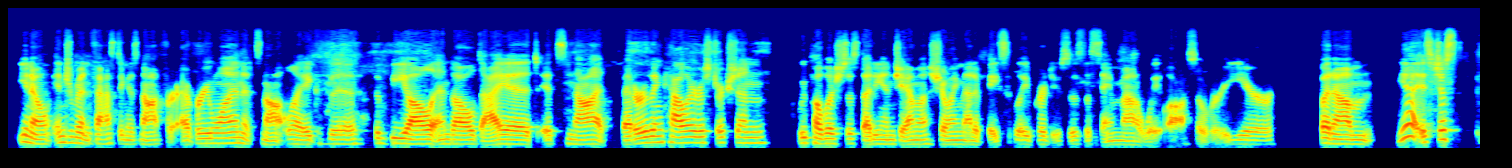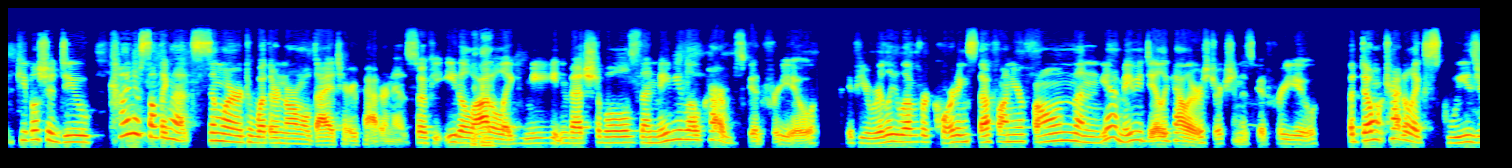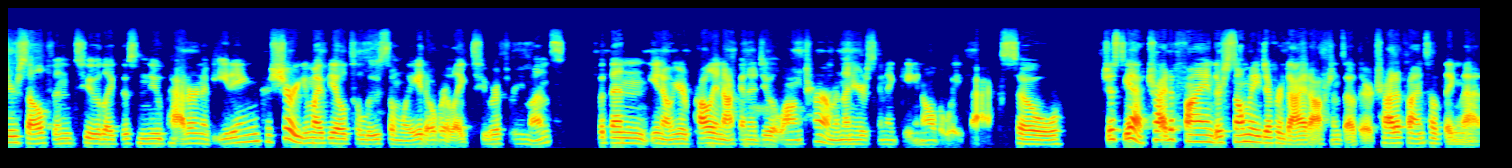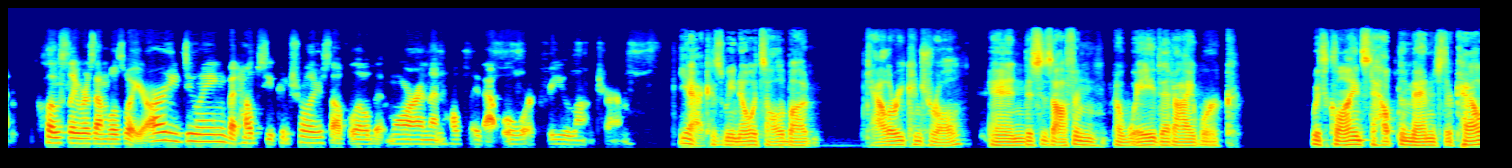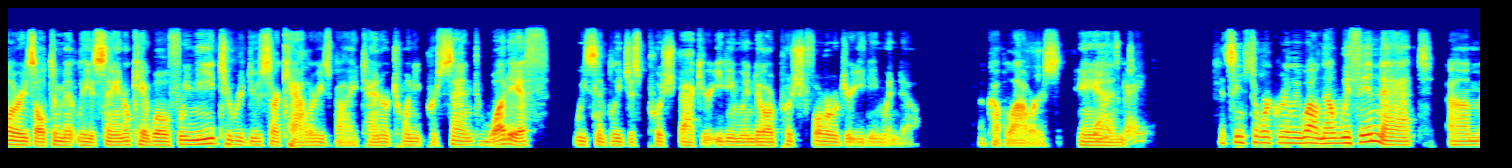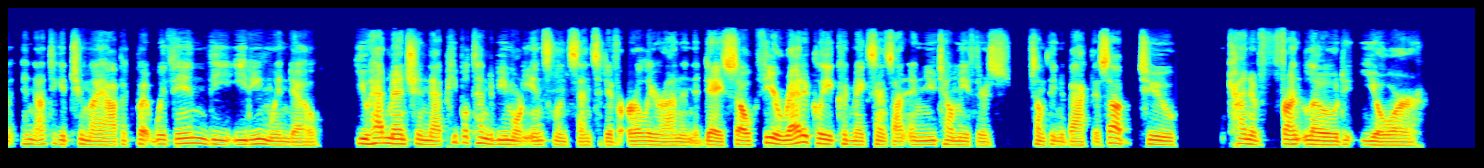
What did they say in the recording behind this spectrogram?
you know, intermittent fasting is not for everyone. It's not like the the be all end all diet. It's not better than calorie restriction. We published a study in JAMA showing that it basically produces the same amount of weight loss over a year. But um yeah, it's just people should do kind of something that's similar to what their normal dietary pattern is. So if you eat a lot of like meat and vegetables, then maybe low carbs good for you. If you really love recording stuff on your phone, then yeah, maybe daily calorie restriction is good for you. But don't try to like squeeze yourself into like this new pattern of eating cuz sure, you might be able to lose some weight over like 2 or 3 months, but then, you know, you're probably not going to do it long term and then you're just going to gain all the weight back. So just yeah try to find there's so many different diet options out there. Try to find something that closely resembles what you're already doing but helps you control yourself a little bit more and then hopefully that will work for you long term. Yeah because we know it's all about calorie control and this is often a way that i work with clients to help them manage their calories ultimately is saying okay well if we need to reduce our calories by 10 or 20% what if we simply just pushed back your eating window or pushed forward your eating window a couple hours? And yeah, that's great it seems to work really well. Now, within that, um, and not to get too myopic, but within the eating window, you had mentioned that people tend to be more insulin sensitive earlier on in the day. So theoretically, it could make sense, on, and you tell me if there's something to back this up, to kind of front load your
